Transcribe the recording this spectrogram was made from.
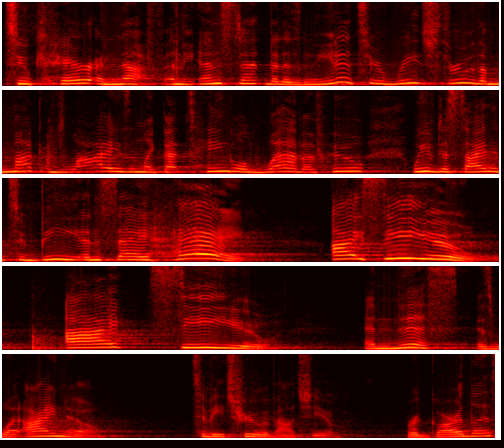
to care enough in the instant that is needed to reach through the muck of lies and like that tangled web of who we've decided to be and say, Hey, I see you. I see you. And this is what I know to be true about you, regardless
